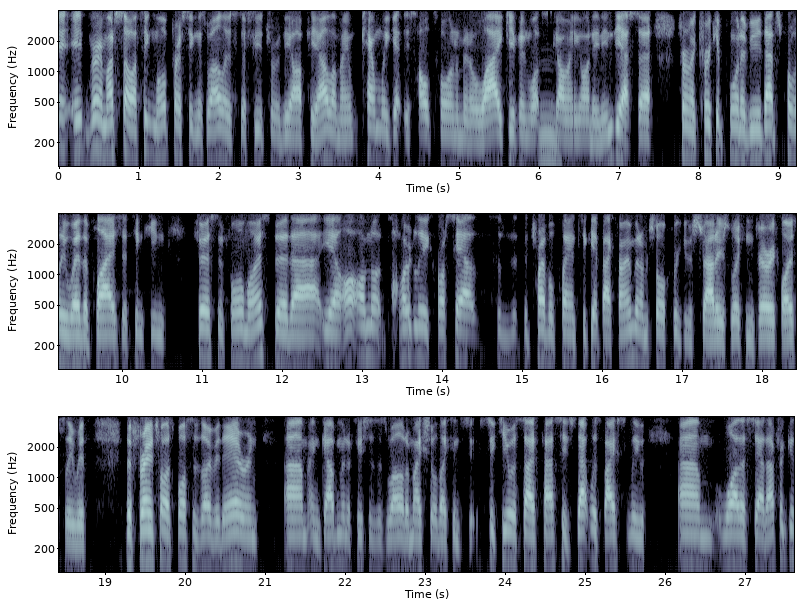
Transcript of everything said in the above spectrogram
It, it, very much so. I think more pressing as well is the future of the IPL. I mean, can we get this whole tournament away given what's mm. going on in India? So, from a cricket point of view, that's probably where the players are thinking first and foremost. But uh, yeah, I, am not totally across how the, the, travel plans to get back home, but I'm sure Cricket Australia is working very closely with the franchise bosses over there and um, and government officials as well to make sure they can secure safe passage. That was basically um, why the South Africa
